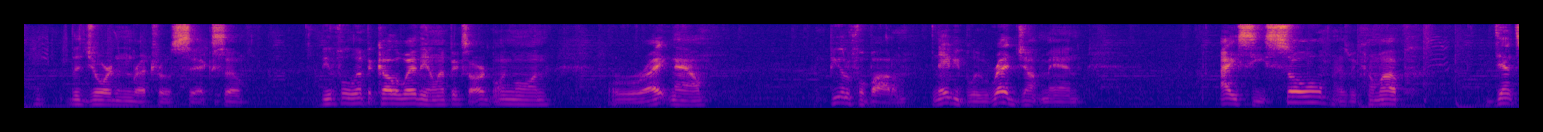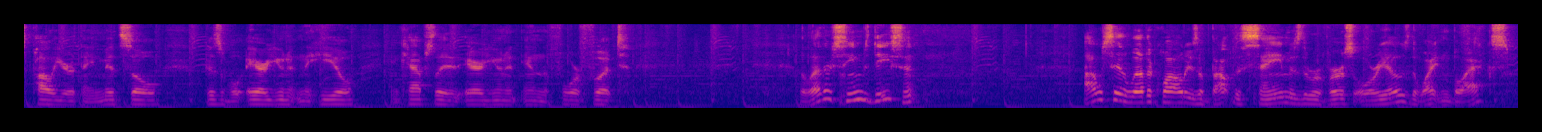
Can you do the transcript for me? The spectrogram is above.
the Jordan Retro 6. So beautiful Olympic colorway. The Olympics are going on right now. Beautiful bottom. Navy blue, red Jumpman, icy sole as we come up dense polyurethane midsole, visible air unit in the heel, encapsulated air unit in the forefoot. The leather seems decent. I would say the leather quality is about the same as the reverse Oreos, the white and blacks.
